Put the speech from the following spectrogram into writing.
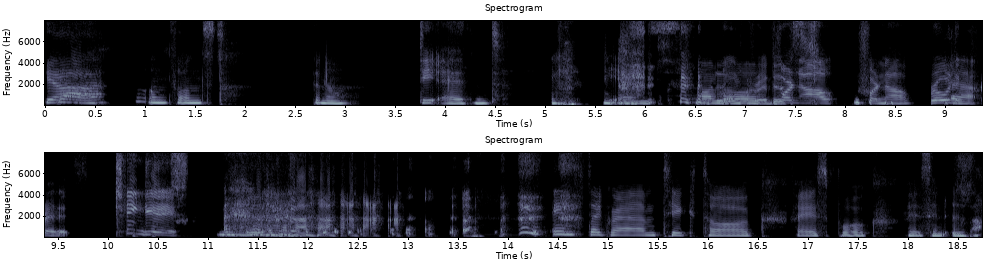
ja, und sonst Genau. The end. The end. Roll credits. For now. For now. Roll yeah. the credits. Chingy! Instagram, TikTok, Facebook. Wir sind überall.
